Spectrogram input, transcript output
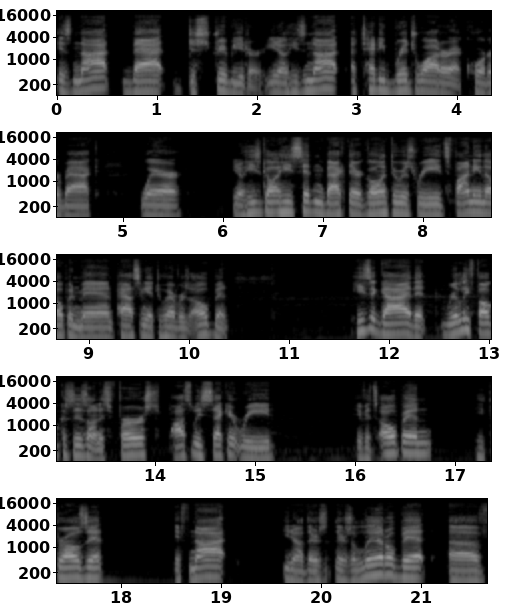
is not that distributor. You know, he's not a Teddy Bridgewater at quarterback where, you know, he's going he's sitting back there going through his reads, finding the open man, passing it to whoever's open. He's a guy that really focuses on his first, possibly second read. If it's open, he throws it. If not, you know, there's there's a little bit of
